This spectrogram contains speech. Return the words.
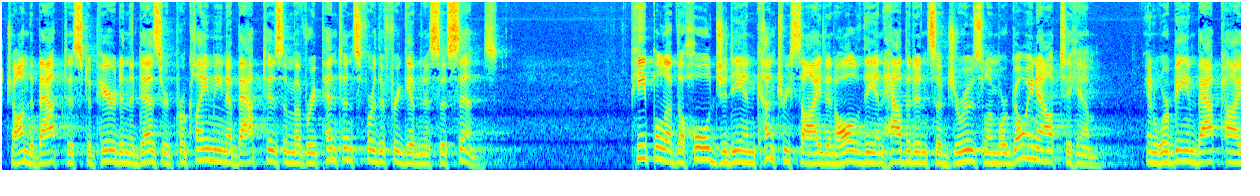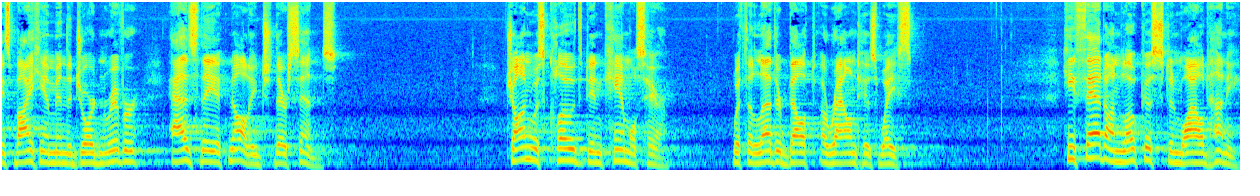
John the Baptist appeared in the desert proclaiming a baptism of repentance for the forgiveness of sins. People of the whole Judean countryside and all of the inhabitants of Jerusalem were going out to him and were being baptized by him in the Jordan River as they acknowledged their sins. John was clothed in camel's hair with a leather belt around his waist. He fed on locust and wild honey.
